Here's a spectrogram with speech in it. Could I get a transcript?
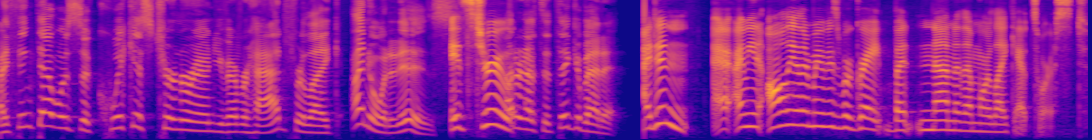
I think that was the quickest turnaround you've ever had for like, I know what it is. It's true. I don't have to think about it. I didn't. I, I mean, all the other movies were great, but none of them were like outsourced.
